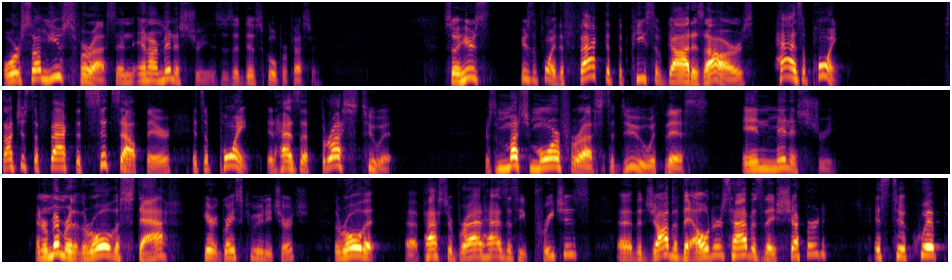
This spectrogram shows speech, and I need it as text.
or some use for us in, in our ministry. This is a div school professor. So here's, here's the point the fact that the peace of God is ours has a point. It's not just a fact that sits out there, it's a point, it has a thrust to it. There's much more for us to do with this in ministry. And remember that the role of the staff here at Grace Community Church, the role that uh, Pastor Brad has as he preaches, uh, the job that the elders have as they shepherd, is to equip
